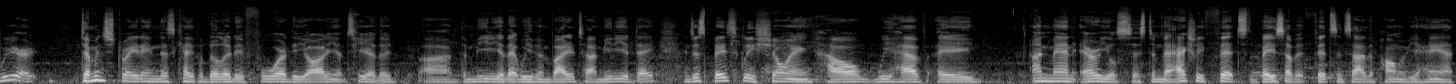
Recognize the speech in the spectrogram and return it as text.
we are demonstrating this capability for the audience here, the, uh, the media that we've invited to our media day, and just basically showing how we have a unmanned aerial system that actually fits, the base of it fits inside the palm of your hand,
